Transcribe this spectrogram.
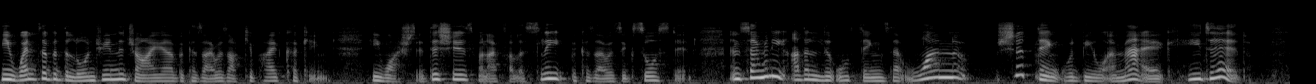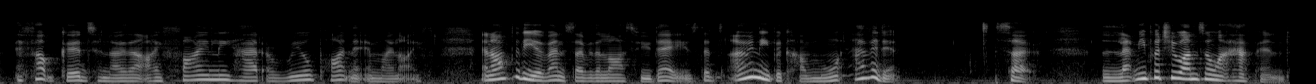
He went to put the laundry in the dryer because I was occupied cooking. He washed the dishes when I fell asleep because I was exhausted. And so many other little things that one should think would be automatic, he did. It felt good to know that I finally had a real partner in my life. And after the events over the last few days, that's only become more evident. So, let me put you on to what happened.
